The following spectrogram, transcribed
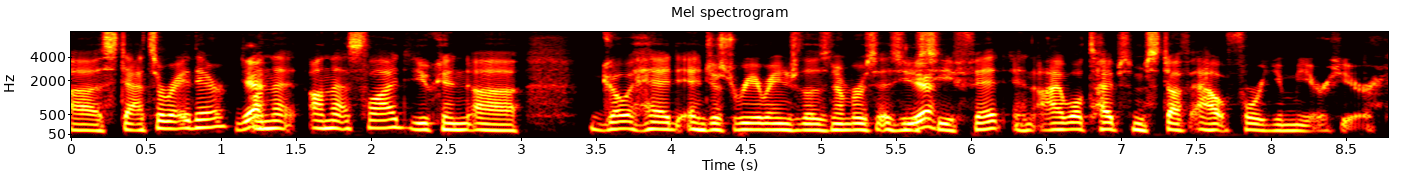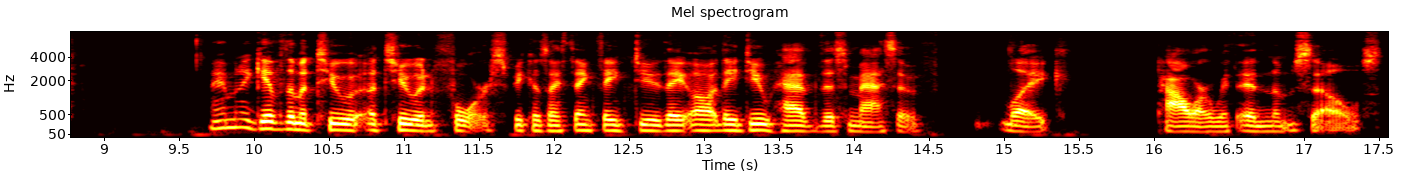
uh stats array there Yeah. on that on that slide you can uh go ahead and just rearrange those numbers as you Yeah. see fit and i will type some stuff out for ymir here I am going to give them a two a two in force because I think they do they are they do have this massive like power within themselves.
